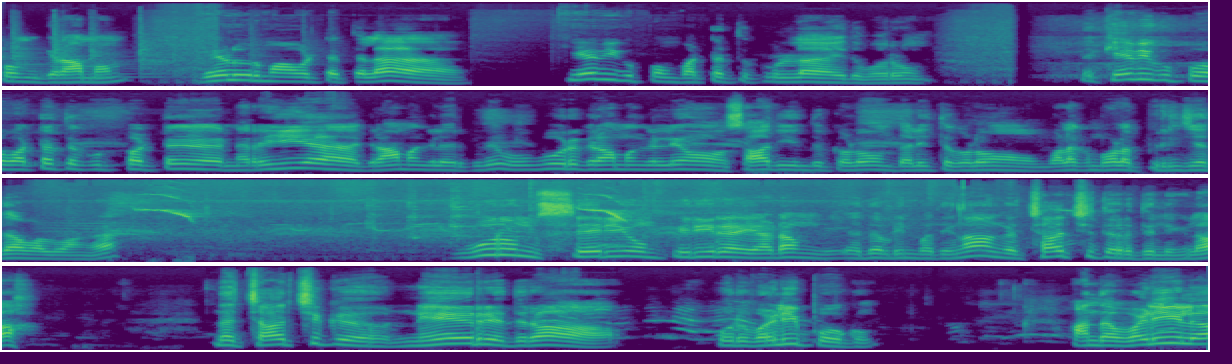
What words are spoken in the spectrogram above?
கேவிகுப்பம் கிராமம் வேலூர் மாவட்டத்தில் கேவிகுப்பம் வட்டத்துக்குள்ளே இது வரும். இந்த கேவிகுப்பம் வட்டத்துக்கு உட்பட்டு நிறைய கிராமங்கள் இருக்குது. ஒவ்வொரு கிராமங்கள்லேயும் சாதி இந்துக்களும் தலித்துகளும் வழக்கம் போல் பிரிஞ்சே தான் வாழ்வாங்க. ஊரும் சேரியும் பிரிகிற இடம் எது அப்படின்னு பார்த்தீங்கன்னா அங்கே சர்ச்சு தருது இல்லைங்களா? இந்த சர்ச்சுக்கு நேர் எதிராக ஒரு வழி போகும். அந்த வழியில்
